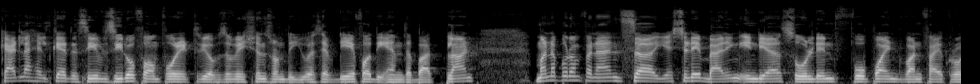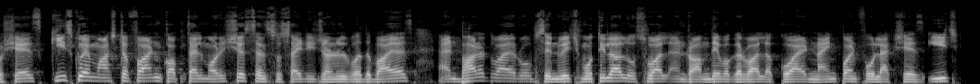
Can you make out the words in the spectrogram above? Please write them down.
Cadila Healthcare received zero Form 483 observations from the US FDA for the Ahmedabad plant. Manappuram Finance uh, yesterday, Baring India sold in 4.15 crore shares. Key Square Master Fund, Copthall Mauritius and Society General were the buyers and Bharat Wire Ropes in which Motilal Oswal and Raamdeo Agrawal acquired 9.4 lakh shares each.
